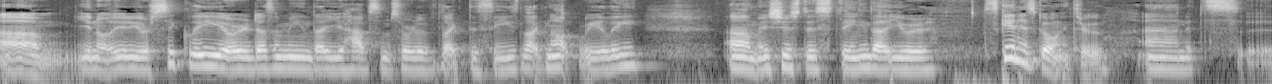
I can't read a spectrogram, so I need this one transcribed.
um, you know you're sickly or it doesn't mean that you have some sort of like disease like not really um, it's just this thing that your skin is going through and it's uh,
